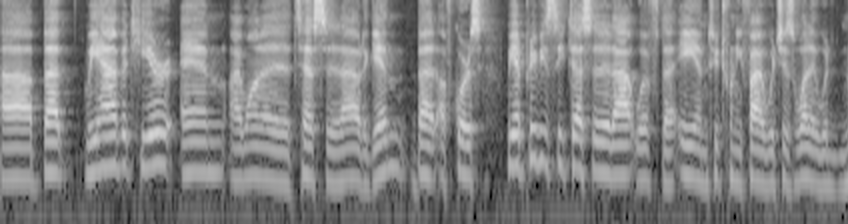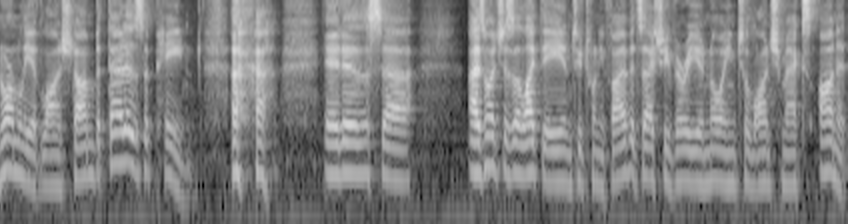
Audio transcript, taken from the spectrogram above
Uh, but we have it here and I want to test it out again. But of course, we had previously tested it out with the AN225, which is what it would normally have launched on, but that is a pain. it is, uh, as much as I like the AN225, it's actually very annoying to launch MAKS on it.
